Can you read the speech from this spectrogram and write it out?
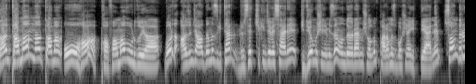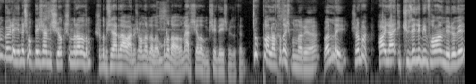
lan tamam lan tamam. Oha kafama vurdu ya. Bu arada az önce aldığımız gitar reset çıkınca vesaire gidiyormuş elimizden onu da öğrenmiş oldum. Paramız boşuna gitti yani. Son durum böyle yine çok değişen bir şey yok. Şunları alalım. Şurada bir şeyler daha varmış. Onları da alalım. Bunu da alalım. Her şeyi alalım. Bir şey değişmiyor zaten. Çok pahalı arkadaş bunlar ya. Vallahi şuna bak. Hala 250 bin falan veriyor ve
